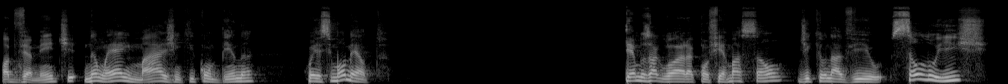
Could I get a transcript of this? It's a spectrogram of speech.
obviamente, não é a imagem que combina com esse momento. Temos agora a confirmação de que o navio São Luís,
